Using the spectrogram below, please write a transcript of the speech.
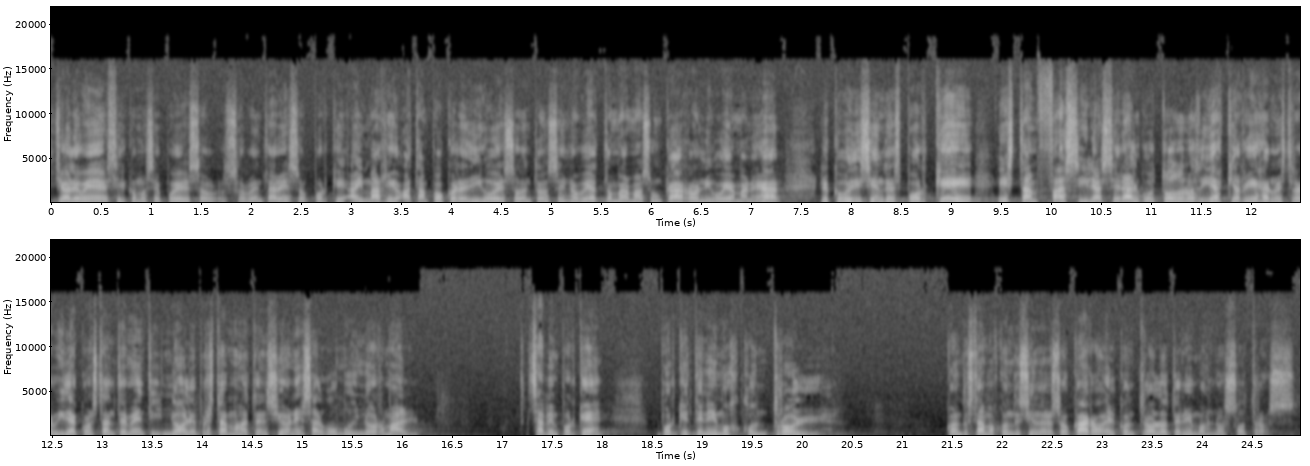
Ya le voy a decir cómo se puede solventar eso, porque hay más río. A tampoco le digo eso, entonces no voy a tomar más un carro ni voy a manejar. Lo que voy diciendo es por qué es tan fácil hacer algo todos los días que arriesga nuestra vida constantemente y no le prestamos atención, es algo muy normal. ¿Saben por qué? Porque tenemos control. Cuando estamos conduciendo nuestro carro, el control lo tenemos nosotros.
